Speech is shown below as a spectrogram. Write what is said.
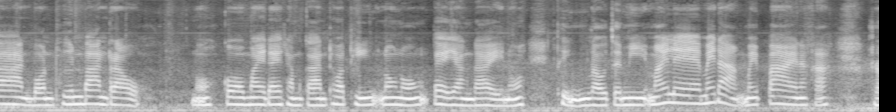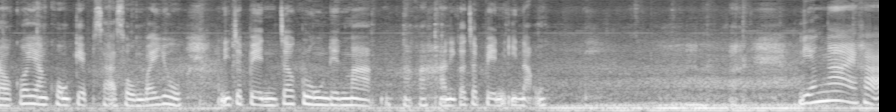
บ้านๆบอลพื้นบ้านเราเนาะก็ไม่ได้ทำการทอดทิ้งน้องๆ แต่อย่างใดเนาะถึงเราจะมีไม้แลไม้ด่างไม้ป้ายนะคะ เราก็ยังคงเก็บสะสมไว้อยู่ อันนี้จะเป็นเจ้ากรุงเดนมาร์กนะคะ อันนี้ก็จะเป็นอีเหนาเลี้ยงง่ายค่ะ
